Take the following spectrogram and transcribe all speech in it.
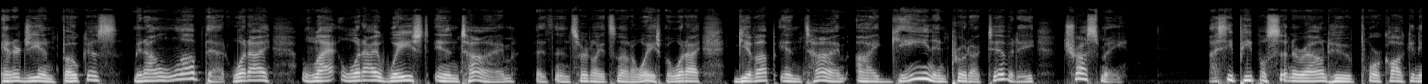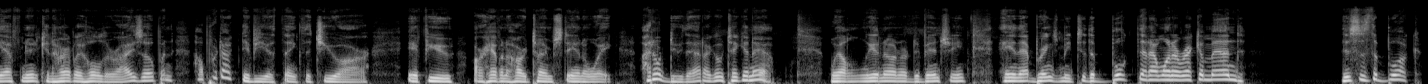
energy and focus. I mean, I love that. What I what I waste in time, and certainly it's not a waste, but what I give up in time, I gain in productivity. Trust me. I see people sitting around who four o'clock in the afternoon can hardly hold their eyes open. How productive do you think that you are if you are having a hard time staying awake? I don't do that. I go take a nap. Well, Leonardo da Vinci, and that brings me to the book that I want to recommend. This is the book.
